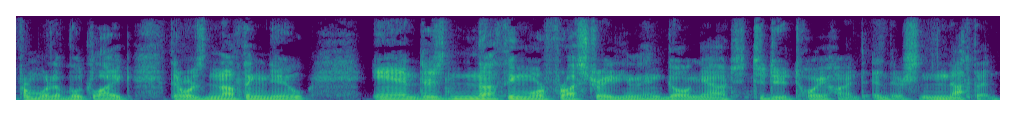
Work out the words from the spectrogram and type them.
from what it looked like, there was nothing new. And there's nothing more frustrating than going out to do toy hunt and there's nothing.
